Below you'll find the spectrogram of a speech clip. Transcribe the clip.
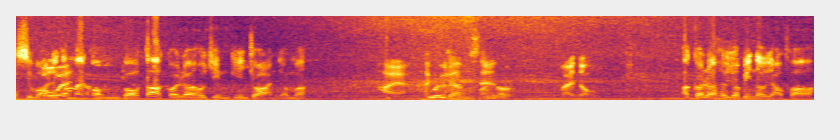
話時話，你今日冇人覺唔覺得阿巨兩好似唔見咗人咁啊？係啊，係根本就佢兩唔喺度。唔喺度，阿巨兩去咗邊度遊貨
